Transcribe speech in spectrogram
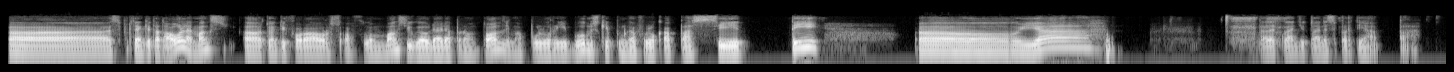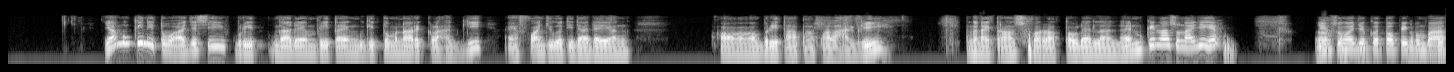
eh seperti yang kita tahu Le Mans eh, 24 Hours of Le Mans juga udah ada penonton 50.000 ribu meskipun gak full capacity. eh ya, kita lihat kelanjutannya seperti apa. Ya mungkin itu aja sih berit nggak ada yang berita yang begitu menarik lagi. F1 juga tidak ada yang eh, berita apa-apa lagi mengenai transfer atau dan lain-lain. Mungkin langsung aja ya. Ya, Langsung aja ke topik topik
